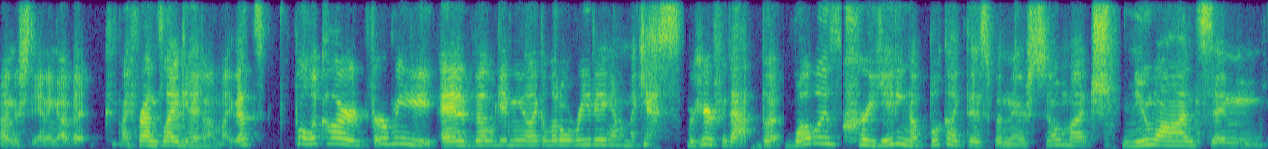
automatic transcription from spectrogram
understanding of it because my friends like mm-hmm. it and mm-hmm. i'm like that's pull a card for me and they'll give me like a little reading and I'm like, yes, we're here for that. But what was creating a book like this when there's so much nuance and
